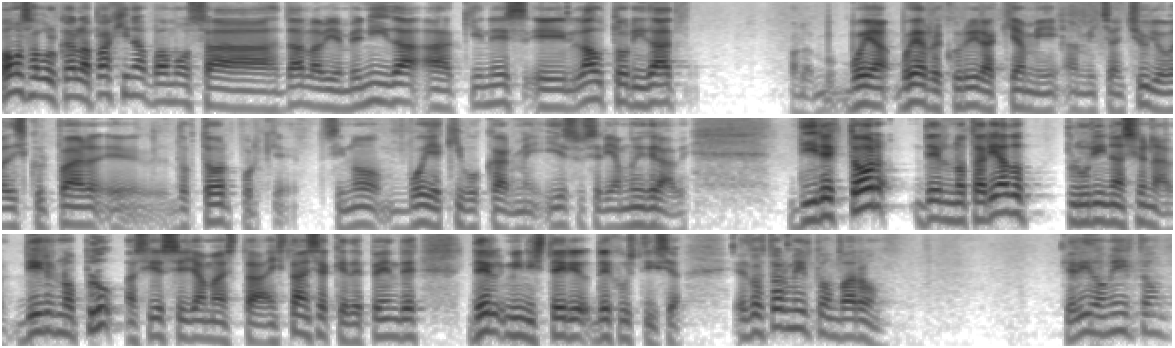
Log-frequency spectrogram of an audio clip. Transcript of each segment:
Vamos a volcar la página, vamos a dar la bienvenida a quien es eh, la autoridad. Ahora, voy, a, voy a recurrir aquí a mi, a mi chanchullo, va a disculpar, eh, doctor, porque si no voy a equivocarme y eso sería muy grave. Director del Notariado Plurinacional, DIRNOPLU, así se llama esta instancia que depende del Ministerio de Justicia. El doctor Milton Barón. Querido Milton.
